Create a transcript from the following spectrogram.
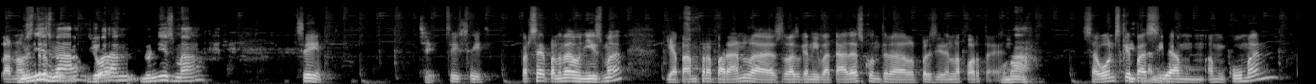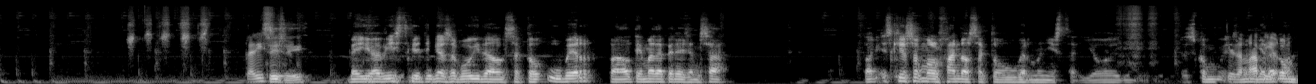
la nostra Nunyisme, posició. Joan, nunyisme. Sí, Sí. sí, sí. Per cert, parlant de dunyisme, ja van preparant les, les ganivetades contra el president Laporta. Eh? Home, Segons què passi amb, amb Koeman... sí, Claríssim. sí. Bé, jo he vist crítiques avui del sector Uber pel tema de Pere Jansà. Clar, És que jo sóc molt fan del sector Uber nunyista. Jo, és com, Que és és una miqueta com,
